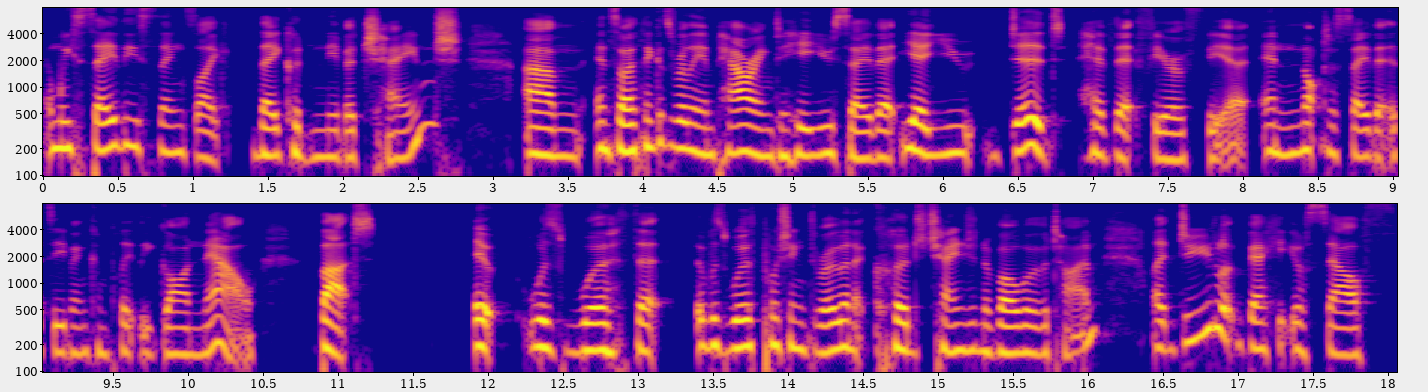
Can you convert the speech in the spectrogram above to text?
And we say these things like they could never change. Um, and so I think it's really empowering to hear you say that, yeah, you did have that fear of fear, and not to say that it's even completely gone now, but it was worth it. It was worth pushing through and it could change and evolve over time. Like, do you look back at yourself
